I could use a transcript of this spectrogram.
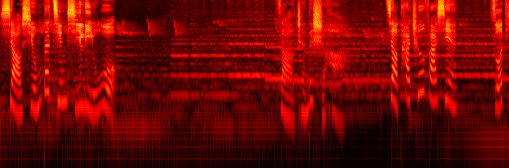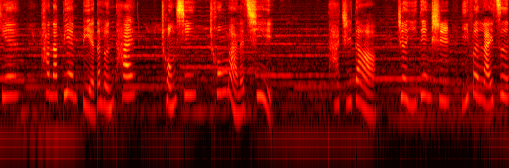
小熊的惊喜礼物。早晨的时候。脚踏车发现，昨天它那变瘪的轮胎重新充满了气。他知道，这一定是一份来自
